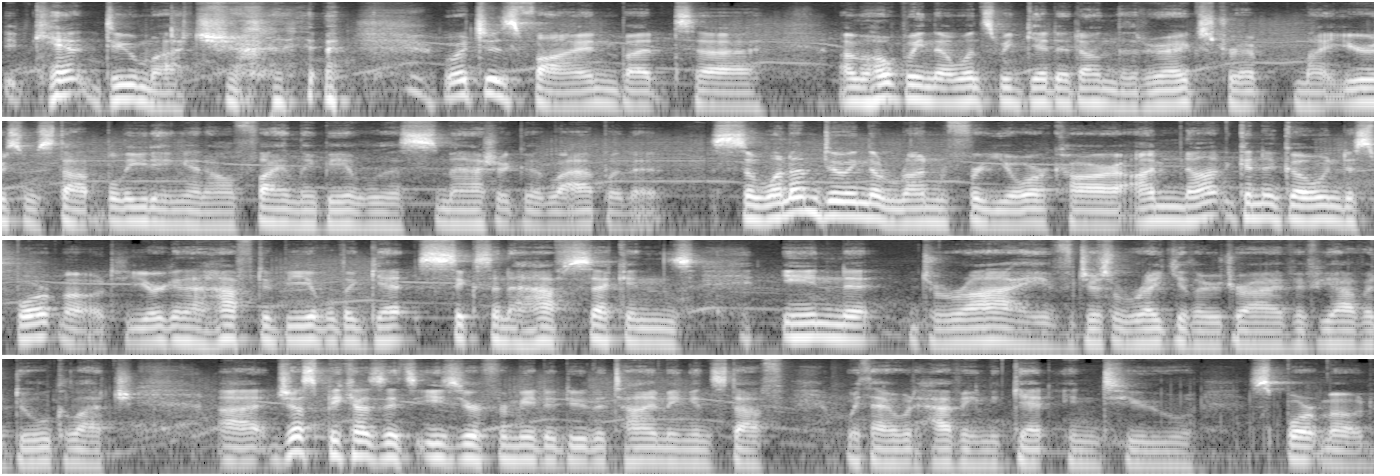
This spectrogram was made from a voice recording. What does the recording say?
it can't do much, which is fine, but uh, I'm hoping that once we get it on the drag strip, my ears will stop bleeding and I'll finally be able to smash a good lap with it. So when I'm doing the run for your car, I'm not going to go into sport mode. You're going to have to be able to get six and a half seconds in drive, just regular drive if you have a dual clutch. Uh, just because it's easier for me to do the timing and stuff without having to get into sport mode.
